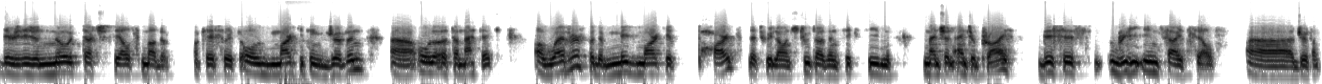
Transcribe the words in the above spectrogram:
there is a no-touch sales model. Okay, so it's all marketing driven, uh, all automatic. However, for the mid-market part that we launched 2016, Mention Enterprise, this is really inside sales uh, driven.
